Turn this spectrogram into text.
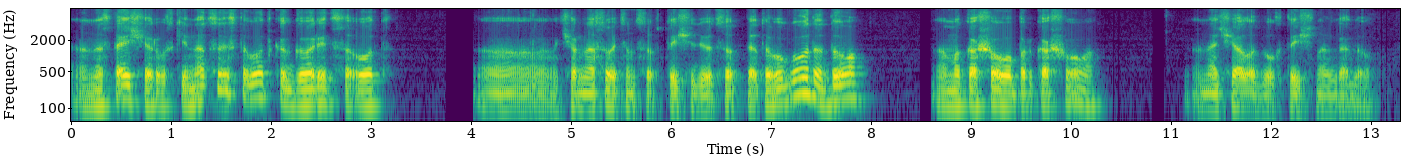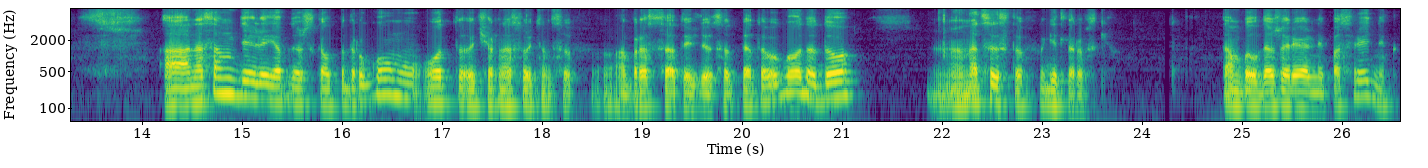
Настоящие русские нацисты, вот, как говорится, от э, черносотенцев 1905 года до Макашова-Баркашова начала 2000-х годов. А на самом деле, я бы даже сказал по-другому, от черносотенцев образца 1905 года до нацистов гитлеровских. Там был даже реальный посредник,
